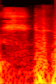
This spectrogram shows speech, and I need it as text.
this.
